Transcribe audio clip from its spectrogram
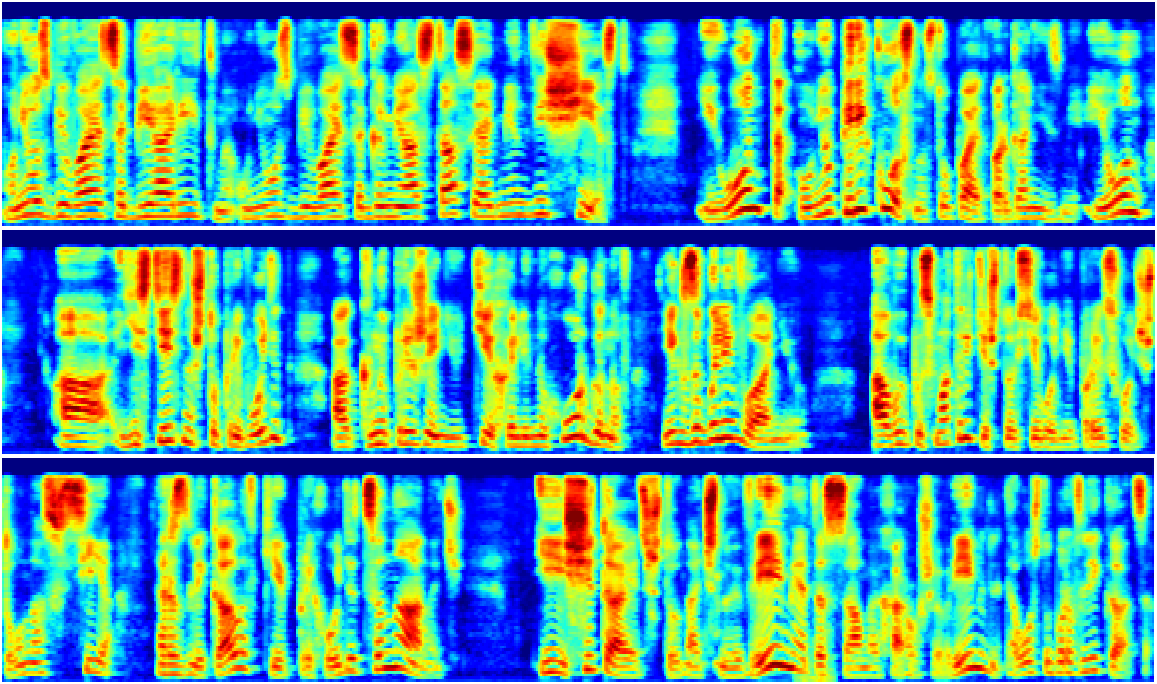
У него сбиваются биоритмы, у него сбивается гомеостаз и обмен веществ. И он, у него перекос наступает в организме. И он, а, естественно, что приводит а, к напряжению тех или иных органов и к заболеванию. А вы посмотрите, что сегодня происходит, что у нас все развлекаловки приходятся на ночь. И считает, что ночное время – это самое хорошее время для того, чтобы развлекаться.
